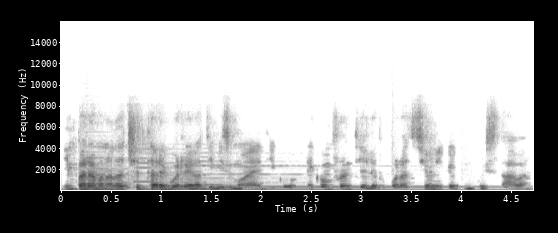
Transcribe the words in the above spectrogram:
imparavano ad accettare quel relativismo etico nei confronti delle popolazioni che conquistavano.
